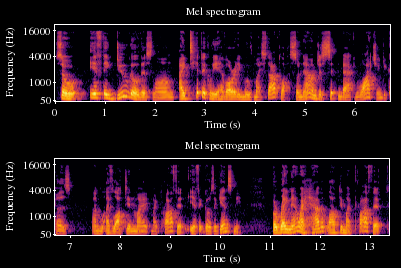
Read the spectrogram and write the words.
So if they do go this long, I typically have already moved my stop loss. So now I'm just sitting back and watching because I'm, I've locked in my, my profit if it goes against me. But right now I haven't locked in my profit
